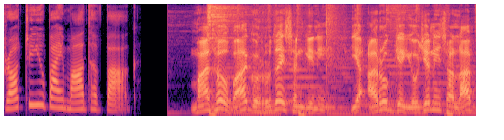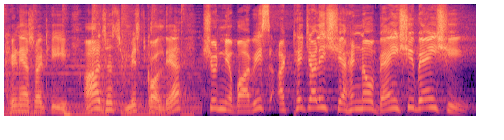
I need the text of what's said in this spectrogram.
brought to you by Madhav Bagh. माधव बाग हृदय संगिनी या आरोग्य योजनेचा लाभ घेण्यासाठी आजच मिस्ड कॉल द्या. शून्य बावीस अठ्ठेचाळीस शहाण्णव ब्याऐंशी ब्याऐंशी.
